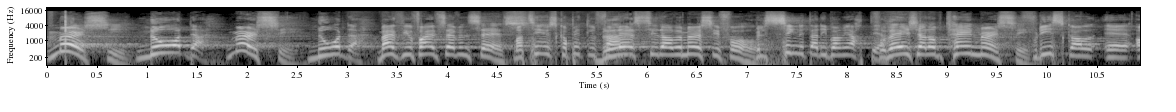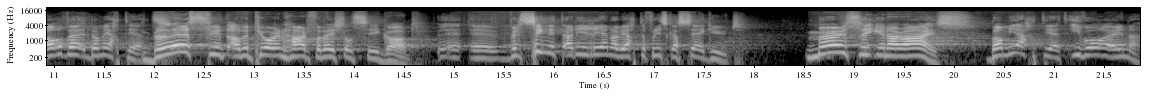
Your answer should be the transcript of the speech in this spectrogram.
Mercy. Nåde. Mercy. Nåde. Matthew 5 7 says, Matteus kapittel 5. Blessed are the merciful, Velsignet er de barmhjertige, for they shall obtain mercy. for de skal eh, arve barmhjertighet. Blessed are the pure in heart, for they shall see God. Eh, eh, velsignet er de rene av hjerte, for de skal se Gud. Mercy in our eyes. Barmhjertighet i våre øyne.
